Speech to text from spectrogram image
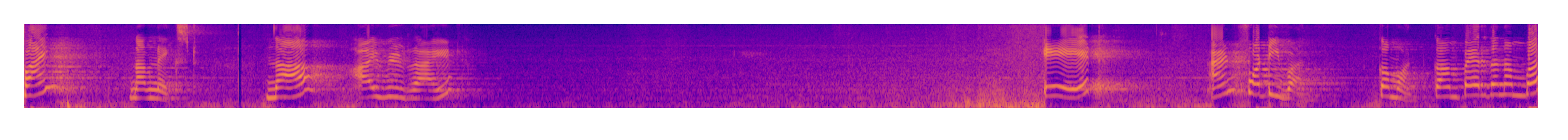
fine now next now i will write eight and forty-one. Come on, compare the number.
